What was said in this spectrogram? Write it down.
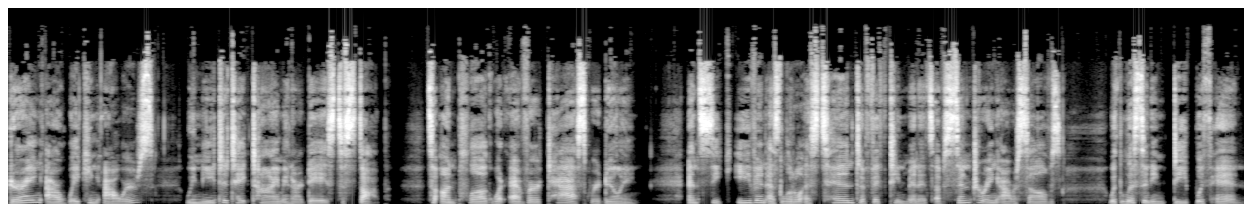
during our waking hours, we need to take time in our days to stop, to unplug whatever task we're doing, and seek even as little as 10 to 15 minutes of centering ourselves with listening deep within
